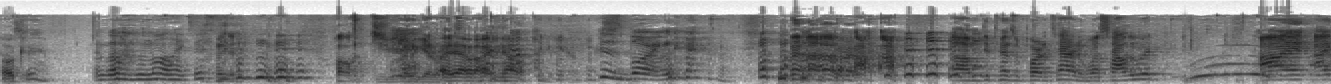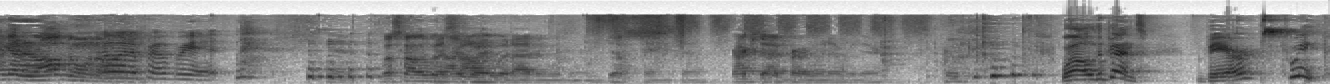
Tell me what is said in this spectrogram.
go. Okay. I'm going to the mall like this. Oh, geez, you're gonna get I arrested. know, I know. this is boring. um, depends what part of town. In West Hollywood, I I got it all going no on. inappropriate. West Hollywood, West I win. Hollywood, Ivan would win. Yeah. Same town. Actually, I'd probably went over there. Well, it depends. Bear, twink.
